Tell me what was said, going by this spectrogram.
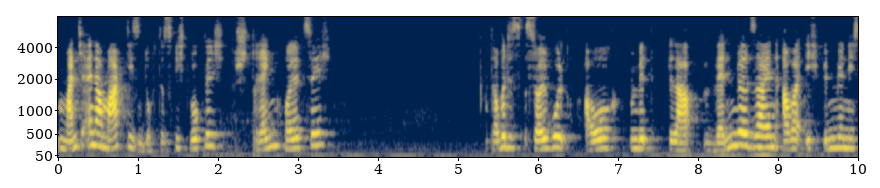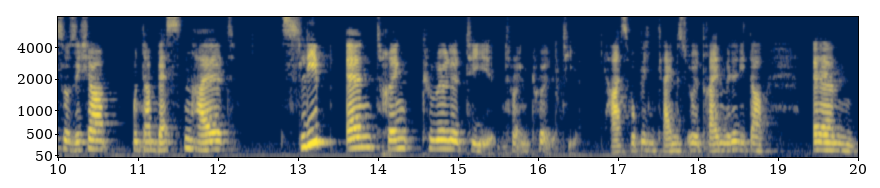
Manch einer mag diesen Duft. Das riecht wirklich streng holzig. Ich glaube, das soll wohl auch mit Lavendel sein, aber ich bin mir nicht so sicher. Und am besten halt Sleep and Tranquility. Tranquility. Ja, ist wirklich ein kleines Öl, 3 Milliliter. Ähm,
